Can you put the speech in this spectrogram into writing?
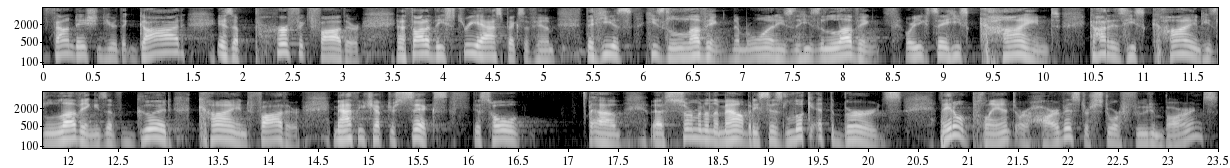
foundation here that God is a perfect father. And I thought of these three aspects of him that he is, he's loving, number one, he's, he's loving, or you could say he's kind. God is, he's kind, he's loving, he's a good, kind father. Matthew chapter 6, this whole um, Sermon on the Mount, but he says, Look at the birds. They don't plant or harvest or store food in barns,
